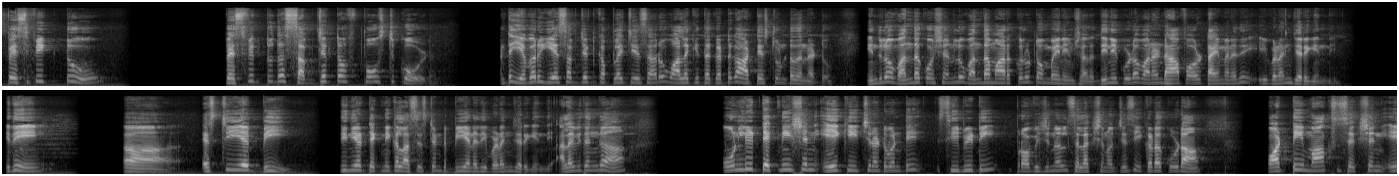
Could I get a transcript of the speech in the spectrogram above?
specific to specific to the subject of post code అంటే ఎవరు ఏ సబ్జెక్ట్కి అప్లై చేశారో వాళ్ళకి తగ్గట్టుగా ఆ టెస్ట్ ఉంటుంది అన్నట్టు ఇందులో వంద క్వశ్చన్లు వంద మార్కులు తొంభై నిమిషాలు. దీనికి కూడా one and half hour time అనేది ఇవ్వడం జరిగింది. ఇది STA B senior technical assistant B అనేది ఇవ్వడం జరిగింది. అలా విధంగా ఓన్లీ టెక్నీషియన్ ఏకి ఇచ్చినటువంటి సిబిటి ప్రొవిజనల్ సెలక్షన్ వచ్చేసి ఇక్కడ కూడా forty marks section A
